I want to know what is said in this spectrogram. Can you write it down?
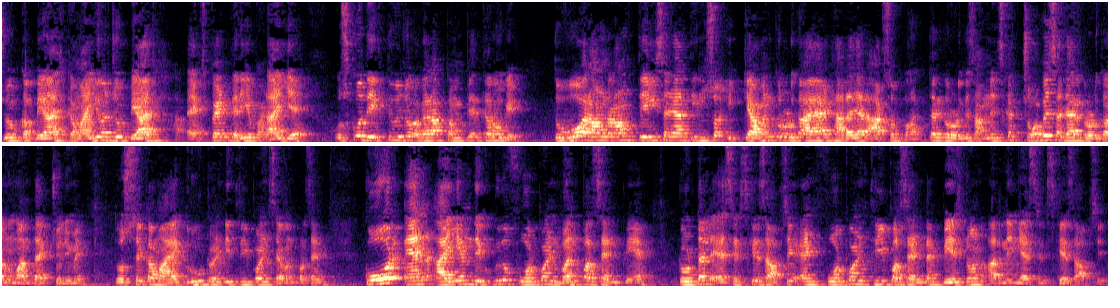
जो ब्याज कमाई और जो ब्याज एक्सपेंड करिए बढ़ाई है, उसको देखते हुए जो अगर आप कंपेयर करोगे तो वो अराउंड अराउंड तेईस हज़ार तीन सौ इक्यावन करोड़ का आया अठारह हज़ार आठ सौ बहत्तर करोड़ के सामने इसका चौबीस हज़ार करोड़ का अनुमान था एक्चुअली में तो उससे कम आया grew twenty three point seven percent core N I M देखोगे तो फोर पॉइंट वन परसेंट पे है टोटल एसेट्स के हिसाब से and four point three percent है बेस्ड ऑन अर्निंग एसेट्स के हिसाब से।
